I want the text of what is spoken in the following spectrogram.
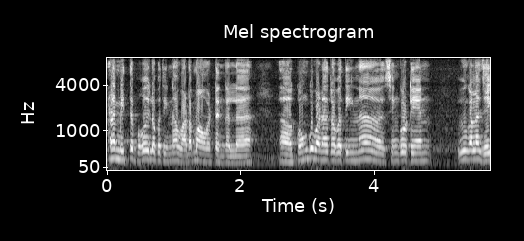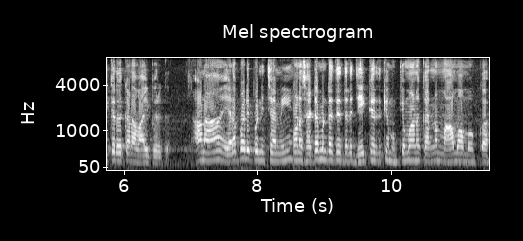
ஆனால் மித்த பகுதியில் பார்த்திங்கன்னா வட மாவட்டங்களில் கொங்கு மண்டலத்தில் பார்த்திங்கன்னா செங்கோட்டையன் இவங்கெல்லாம் ஜெயிக்கிறதுக்கான வாய்ப்பு இருக்குது ஆனால் எடப்பாடி பழனிசாமி போன சட்டமன்ற தேர்தலில் ஜெயிக்கிறதுக்கே முக்கியமான காரணம் அமமுக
